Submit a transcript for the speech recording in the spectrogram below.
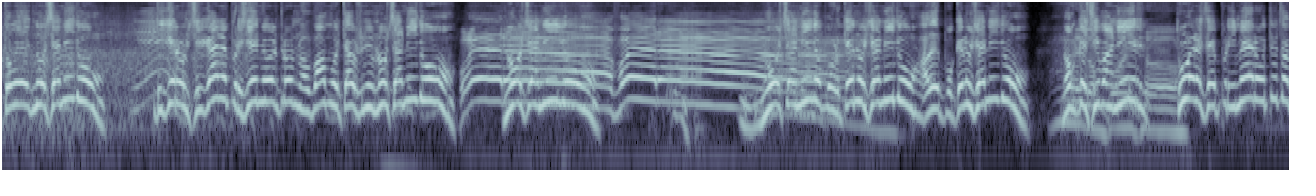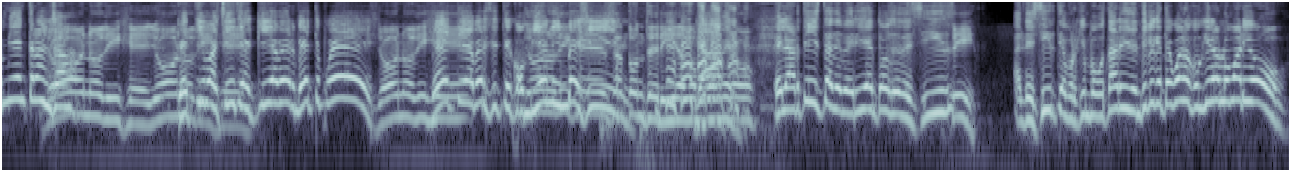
todavía no se han ido. Dijeron, si gana el presidente Donald Trump, nos vamos a Estados Unidos. No se han ido. No se han ido. ¡Fuera! No se han ido. ¿Por qué no se han ido? A ver, ¿por qué no se han ido? No que se don iban a ir. Tú eres el primero, tú también, tranza. Yo no dije, yo ¿Qué no te iba a decir de dije. aquí? A ver, vete pues. Yo no dije. Vete a ver si te conviene, Yo no dije imbécil. esa tontería, don A ver, el artista debería entonces decir. Sí. Al decirte por quién va a votar, identifícate, bueno, ¿con quién hablo, Mario?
